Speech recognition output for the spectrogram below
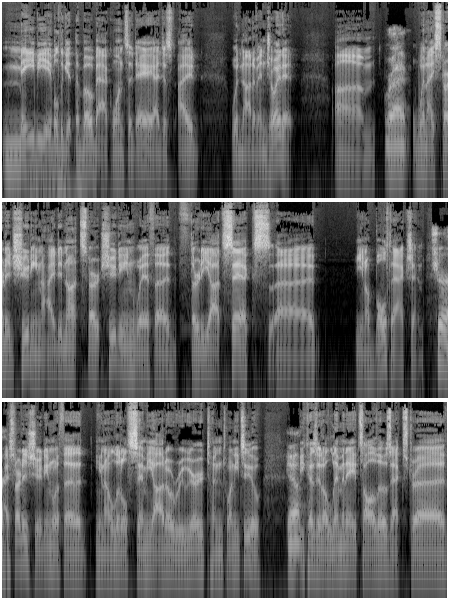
maybe able to get the bow back once a day, I just I would not have enjoyed it. Um, right. When I started shooting, I did not start shooting with a 30 six, uh, you know, bolt action. Sure. I started shooting with a you know little semi-auto Ruger 1022. Yeah. Because it eliminates all those extra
